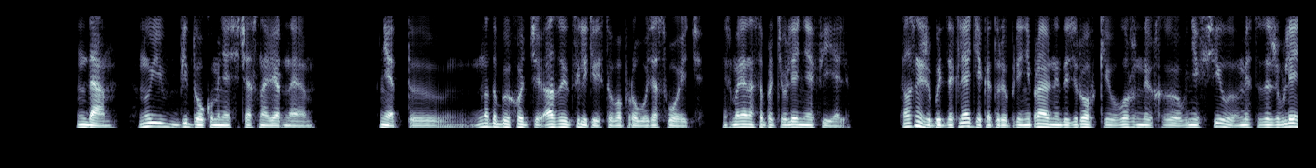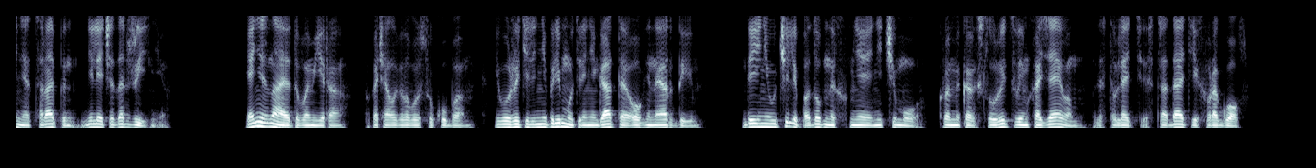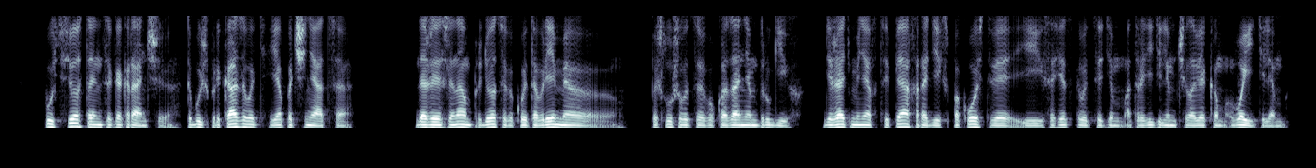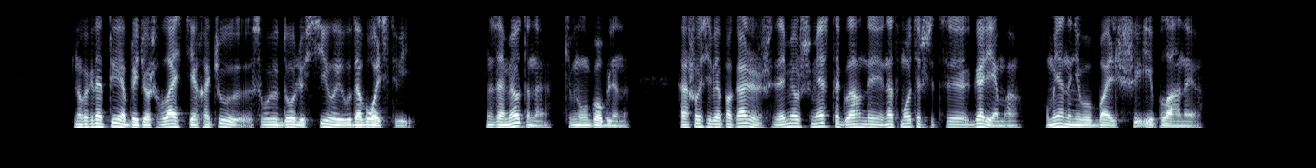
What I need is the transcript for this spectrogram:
Да, ну и видок у меня сейчас, наверное. Нет, э, надо бы хоть азы целительства попробовать освоить, несмотря на сопротивление Фиель. Должны же быть заклятия, которые при неправильной дозировке вложенных в них сил вместо заживления царапин не лечат от жизни. «Я не знаю этого мира», – покачала головой Сукуба. «Его жители не примут ренегата Огненной Орды. Да и не учили подобных мне ничему, кроме как служить своим хозяевам, заставлять страдать их врагов. Пусть все останется как раньше. Ты будешь приказывать, я подчиняться. Даже если нам придется какое-то время э, прислушиваться к указаниям других, держать меня в цепях ради их спокойствия и соседствовать с этим отвратительным человеком-воителем. Но когда ты обретешь власть, я хочу свою долю силы и удовольствий». «Заметано», – кивнул Гоблин. «Хорошо себя покажешь, займешь место главной надсмотрщицы гарема. У меня на него большие планы».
